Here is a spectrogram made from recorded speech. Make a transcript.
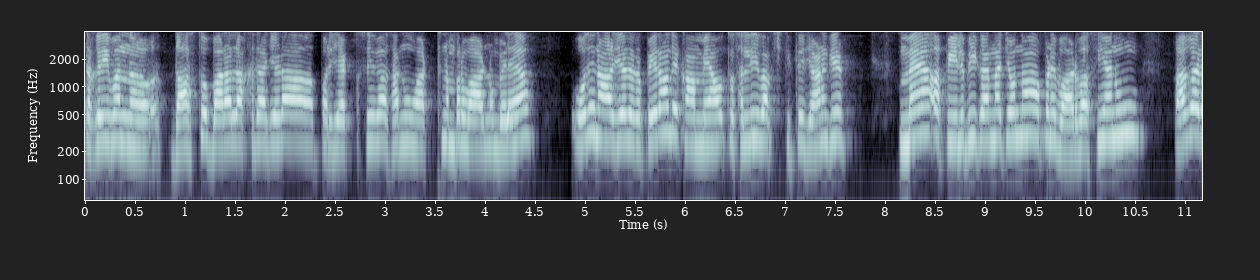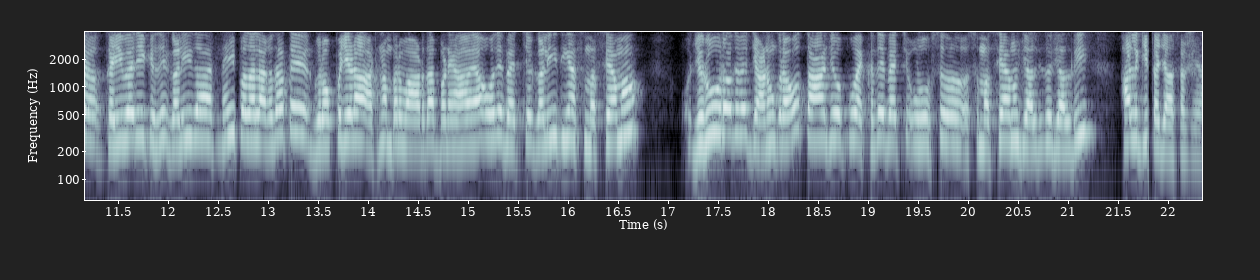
ਤਕਰੀਬਨ 10 ਤੋਂ 12 ਲੱਖ ਦਾ ਜਿਹੜਾ ਪ੍ਰੋਜੈਕਟ ਸੀਗਾ, ਸਾਨੂੰ 8 ਨੰਬਰ ਵਾਰਡ ਨੂੰ ਮਿਲਿਆ। ਉਹਦੇ ਨਾਲ ਜਿਹੜੇ ਰਿਪੇਅਰਾਂ ਦੇ ਕੰਮ ਆ, ਉਹ ਤਸੱਲੀ ਬਖਸ਼ ਕੀਤੇ ਜਾਣਗੇ। ਮੈਂ ਅਪੀਲ ਵੀ ਕਰਨਾ ਚਾਹੁੰਦਾ ਆਪਣੇ ਵਾਰਡ ਵਾਸੀਆਂ ਨੂੰ, ਅਗਰ ਕਈ ਵਾਰੀ ਕਿਸੇ ਗਲੀ ਦਾ ਨਹੀਂ ਪਤਾ ਲੱਗਦਾ ਤੇ ਗਰੁੱਪ ਜਿਹੜਾ 8 ਨੰਬਰ ਵਾਰਡ ਦਾ ਬਣਿਆ ਹੋਇਆ, ਉਹਦੇ ਵਿੱਚ ਗਲੀ ਦੀਆਂ ਸਮੱਸਿਆਵਾਂ ਜ਼ਰੂਰ ਉਹਦੇ ਵਿੱਚ ਜਾਣੂ ਕਰਾਓ, ਤਾਂ ਜੋ ਭਵਿੱਖ ਦੇ ਵਿੱਚ ਉਸ ਸਮੱਸਿਆ ਨੂੰ ਜਲਦੀ ਤੋਂ ਜਲਦੀ ਹੱਲ ਕੀਤਾ ਜਾ ਸਕੇ।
